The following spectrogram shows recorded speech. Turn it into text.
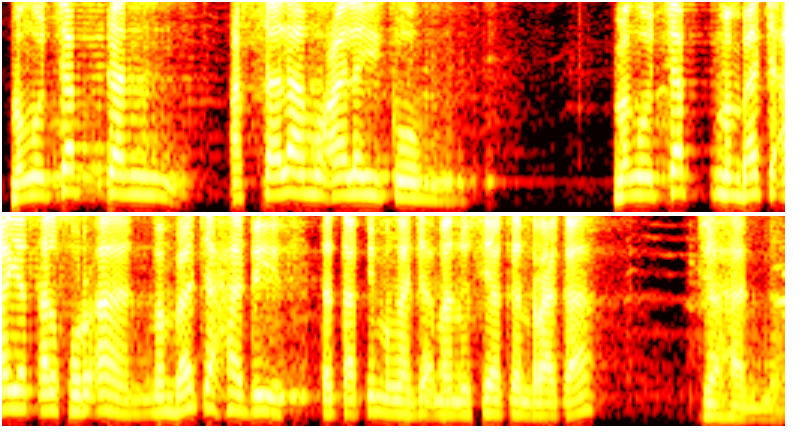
mengucapkan assalamu alaikum. Mengucap membaca ayat Al-Qur'an, membaca hadis tetapi mengajak manusia ke neraka jahanam.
